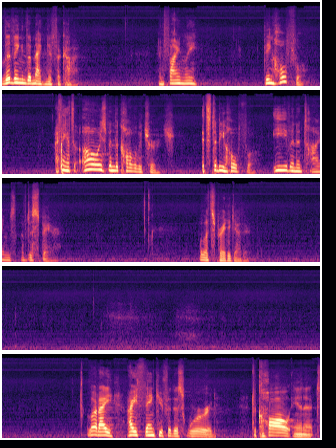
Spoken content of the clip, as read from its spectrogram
Living the Magnificat. And finally, being hopeful. I think it's always been the call of the church. It's to be hopeful, even in times of despair. Well, let's pray together. Lord, I, I thank you for this word, the call in it,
